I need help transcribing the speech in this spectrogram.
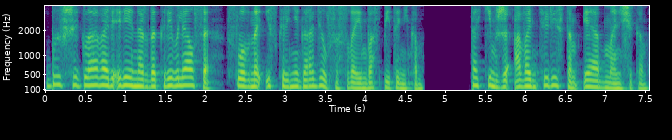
Бывший главарь Рейнарда кривлялся, словно искренне гордился своим воспитанником таким же авантюристом и обманщиком.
